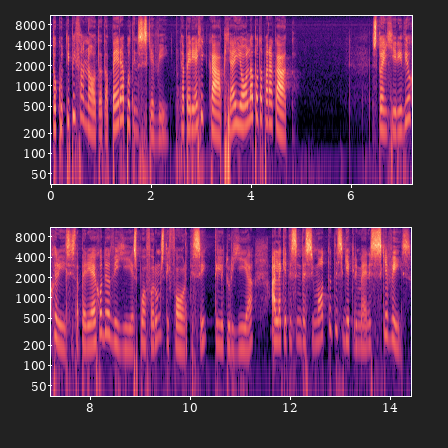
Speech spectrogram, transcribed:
το κουτί πιθανότατα πέρα από την συσκευή θα περιέχει κάποια ή όλα από τα παρακάτω. Στο εγχειρίδιο χρήσης θα περιέχονται οδηγίες που αφορούν στη φόρτιση, τη λειτουργία, αλλά και τη συνδεσιμότητα της συγκεκριμένης συσκευής.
